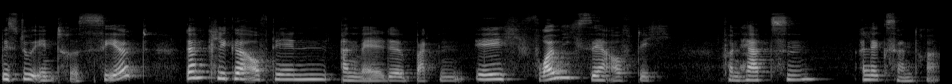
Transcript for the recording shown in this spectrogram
Bist du interessiert? Dann klicke auf den Anmelde-Button. Ich freue mich sehr auf dich. Von Herzen, Alexandra.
